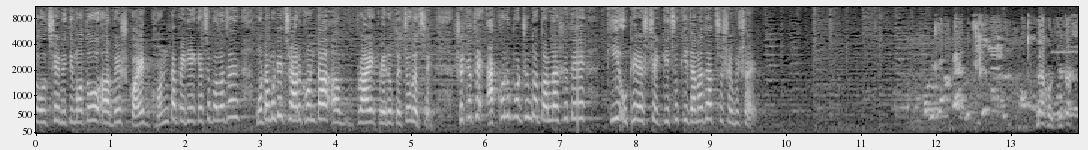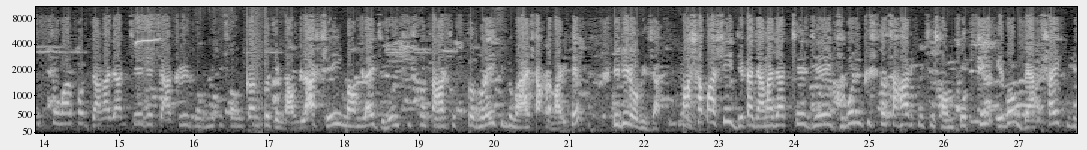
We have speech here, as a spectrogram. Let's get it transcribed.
চলছে রীতিমতো বেশ কয়েক ঘণ্টা পেরিয়ে গেছে বলা যায়। মোটামুটি চার ঘণ্টা প্রায় পেরোতে চলেছে। সেক্ষেত্রে এখনও পর্যন্ত তল্লাশিতে কি উঠে এসছে কিছু কি জানা যাচ্ছে সে বিষয়ে? দেখো, যেটা সূত্র মারফত জানা যাচ্ছে যে চাকরির দুর্নীতি সংক্রান্ত যে মামলা, সেই মামলায় জীবন কৃষ্ণ তাহার সূত্র ধরেই কিন্তু মায়া সাহার বাড়িতে ইডির অভিযান। পাশাপাশি যেটা জানা যাচ্ছে যে জীবন কৃষ্ণ সাহার কিছু সম্পত্তি এবং ব্যবসায়িক কিছু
